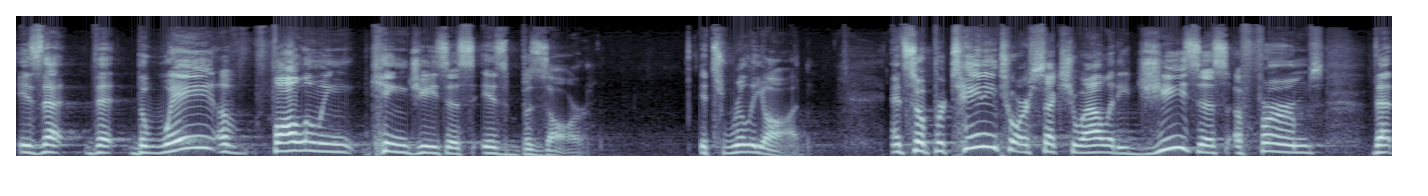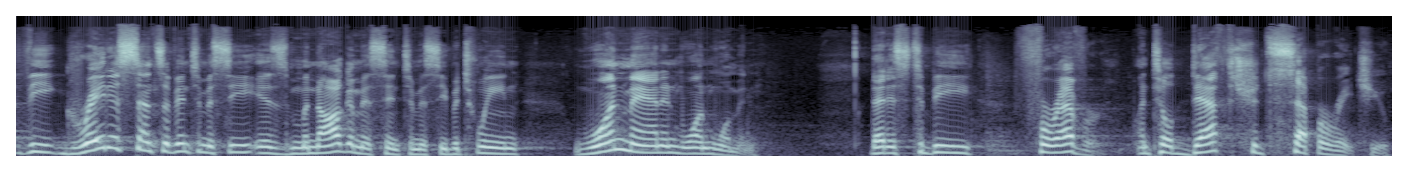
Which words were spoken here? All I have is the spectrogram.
is that, that the way of following King Jesus is bizarre. It's really odd. And so, pertaining to our sexuality, Jesus affirms that the greatest sense of intimacy is monogamous intimacy between one man and one woman, that is to be forever until death should separate you.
